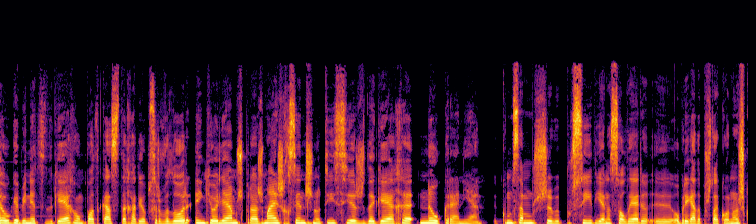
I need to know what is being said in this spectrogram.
é o Gabinete de Guerra, um podcast da Rádio Observador em que olhamos para as mais recentes notícias da guerra na Ucrânia. Começamos eh, por si, Diana Soler, eh, obrigada por estar connosco.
